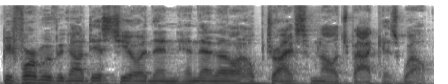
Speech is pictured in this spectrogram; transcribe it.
before moving on to Istio, and then and then that'll help drive some knowledge back as well.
